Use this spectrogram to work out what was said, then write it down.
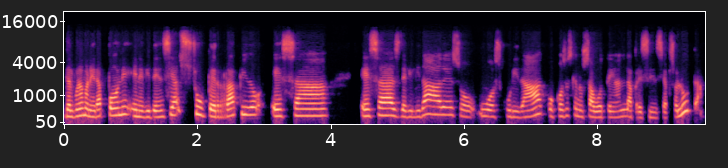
de alguna manera pone en evidencia súper rápido esa, esas debilidades o u oscuridad o cosas que nos sabotean la presencia absoluta,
